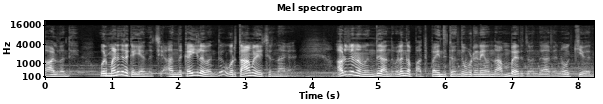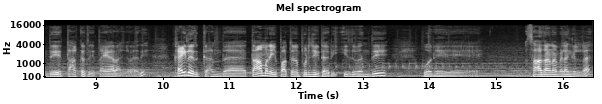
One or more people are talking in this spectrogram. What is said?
கால் வந்து ஒரு மனிதரை கையாக இருந்துச்சு. அந்த கையில் வந்து ஒரு தாமரை வச்சுருந்தாங்க. அர்ஜுனன் வந்து அந்த விலங்கை பார்த்து பயந்துட்டு வந்து உடனே வந்து அம்பை எடுத்து வந்து அதை நோக்கி வந்து தாக்கிறதுக்கு தயாராகிறாரு. கையில் இருக்க அந்த தாமரையை பார்த்தோன்னே புரிஞ்சுக்கிட்டாரு. இது வந்து ஒரு சாதாரண விலங்குகளில்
